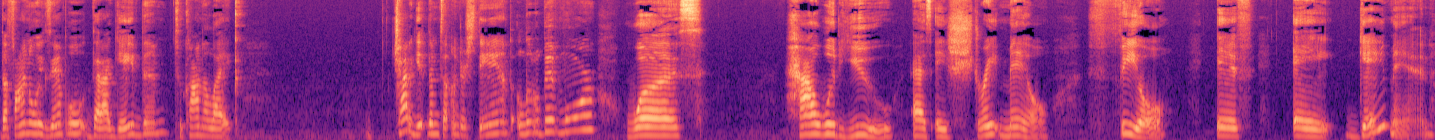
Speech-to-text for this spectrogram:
the final example that i gave them to kind of like try to get them to understand a little bit more was how would you, as a straight male, feel if a gay man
